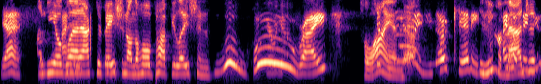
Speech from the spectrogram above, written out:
Yes. Pineal I- gland activation on the whole population. Woo! Here we go. Woo! Right. Flying. Yeah. no kidding. Can you I hope they imagine?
